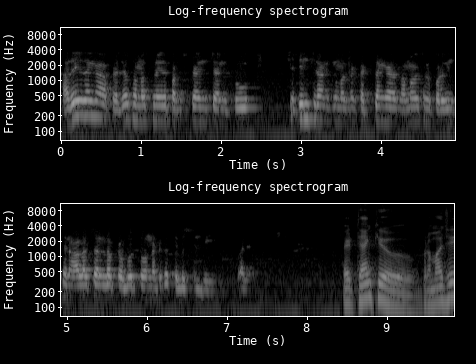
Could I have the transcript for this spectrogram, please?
అదేవిధంగా ప్రజా సమస్యలు పరిష్కరించడానికి చర్చించడానికి మాత్రం ఖచ్చితంగా సమావేశాలు పొడిగించిన ఆలోచనలో ప్రభుత్వం ఉన్నట్టుగా తెలుస్తుంది. థ్యాంక్ యూ బ్రహ్మాజీ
